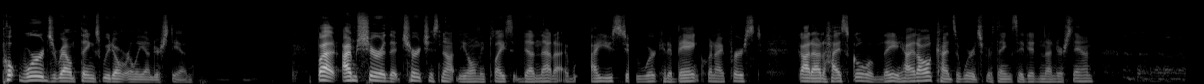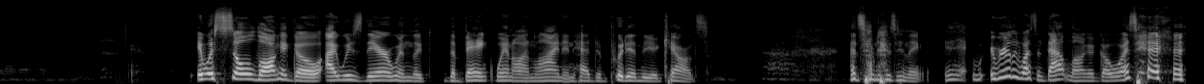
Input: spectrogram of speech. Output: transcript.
put words around things we don't really understand. But I'm sure that church is not the only place that done that. I, I used to work at a bank when I first got out of high school, and they had all kinds of words for things they didn't understand. It was so long ago, I was there when the, the bank went online and had to put in the accounts. And sometimes I think, eh, it really wasn't that long ago, was it?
